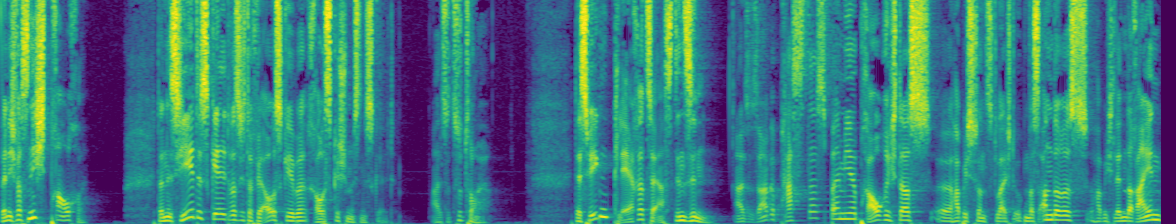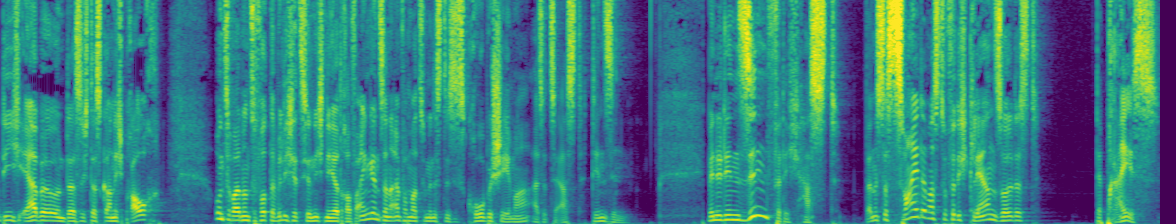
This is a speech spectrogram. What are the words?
Wenn ich was nicht brauche, dann ist jedes Geld, was ich dafür ausgebe, rausgeschmissenes Geld. Also zu teuer. Deswegen kläre zuerst den Sinn. Also sage, passt das bei mir? Brauche ich das? Äh, Habe ich sonst vielleicht irgendwas anderes? Habe ich Ländereien, die ich erbe und dass ich das gar nicht brauche? Und so weiter und so fort. Da will ich jetzt hier nicht näher drauf eingehen, sondern einfach mal zumindest dieses grobe Schema, also zuerst den Sinn. Wenn du den Sinn für dich hast, dann ist das Zweite, was du für dich klären solltest, der Preis.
